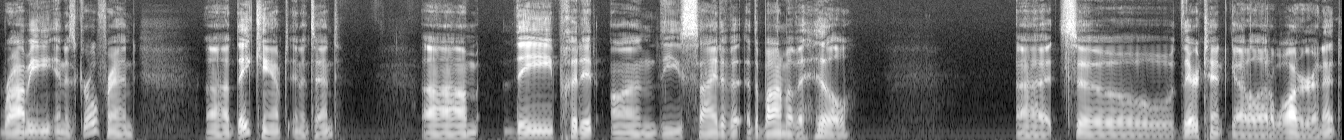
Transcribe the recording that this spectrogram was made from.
Robbie and his girlfriend, uh, they camped in a tent. Um, they put it on the side of it at the bottom of a hill. Uh, so their tent got a lot of water in it,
